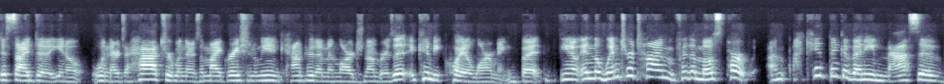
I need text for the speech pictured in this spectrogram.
decide to, you know, when there's a hatch or when there's a migration, we encounter them in large numbers. It, it can be quite alarming. But you know, in the wintertime, for the most part, I'm, I can't think of any massive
